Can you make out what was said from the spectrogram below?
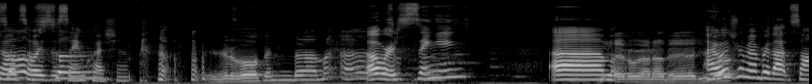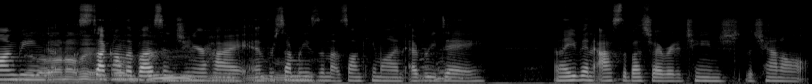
Oh, it's always the same question. It opened up my eyes. oh, we're singing. Um, Never gonna bid you I always remember that song being stuck on the bus in junior high, and for some reason that song came on every day. And I even asked the bus driver to change the channel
